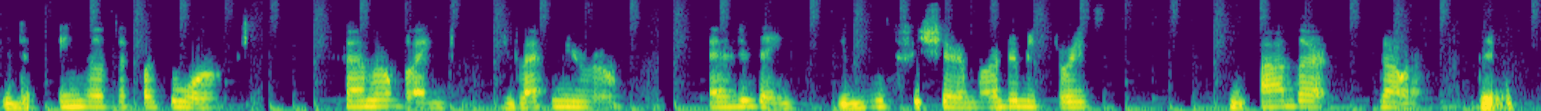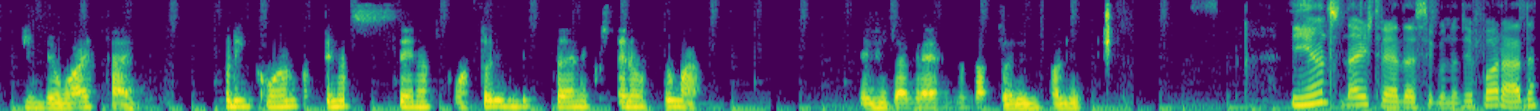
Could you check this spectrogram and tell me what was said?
de The End of the Fucking World, Samuel Blank de Black Mirror, Eddie Davis de Miss Fisher Murder Mysteries, e Adar Gaura, de, de The White Tiger. Por enquanto, apenas cenas com atores britânicos serão filmadas, devido à greve dos atores de Hollywood. E antes da estreia da segunda temporada,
